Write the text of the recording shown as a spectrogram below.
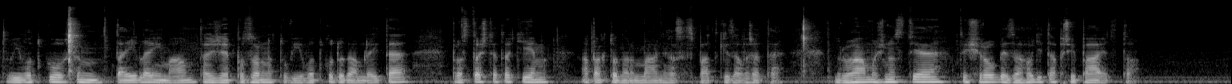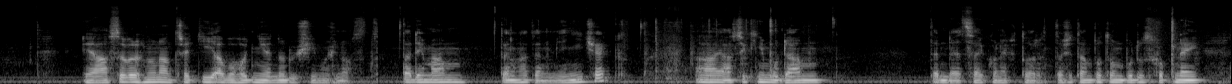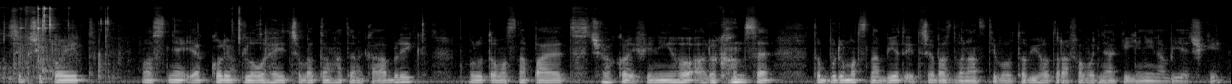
Tu vývodku jsem tadyhle mám, takže pozor na tu vývodku, to tam dejte, prostrčte to tím a pak to normálně zase zpátky zavřete. Druhá možnost je ty šrouby zahodit a připájet to. Já se vrhnu na třetí a o hodně jednodušší možnost. Tady mám tenhle ten měníček a já si k němu dám ten DC konektor, takže tam potom budu schopný si připojit vlastně jakkoliv dlouhý třeba tenhle ten káblik, budu to moc napájet z čehokoliv jiného a dokonce to budu moc nabíjet i třeba z 12V trafa od nějaký jiný nabíječky.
